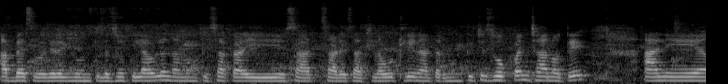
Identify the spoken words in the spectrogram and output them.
अभ्यास वगैरे घेऊन तिला झोपी लावलं ना मग ती सकाळी सात साडेसातला उठली ना तर मग तिची झोप पण छान होते. आणि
